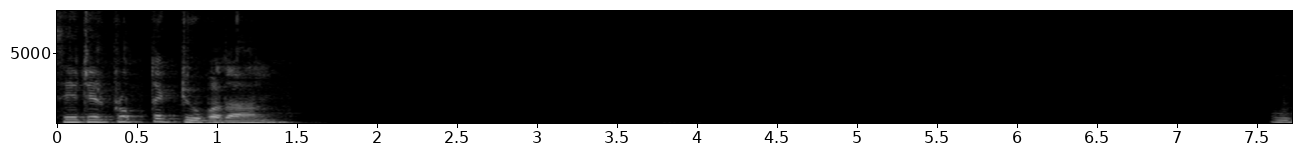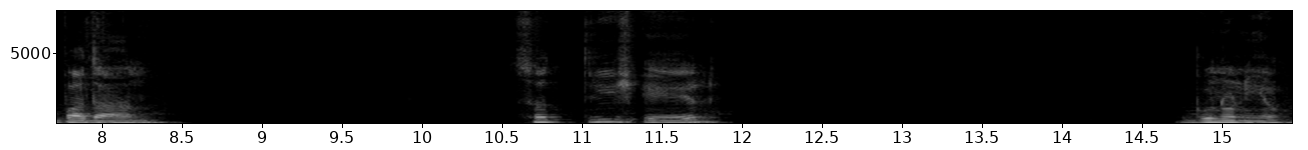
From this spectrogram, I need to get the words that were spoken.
সেটের প্রত্যেকটি উপাদান উপাদান ছত্রিশ এর গুণনীয়ক।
